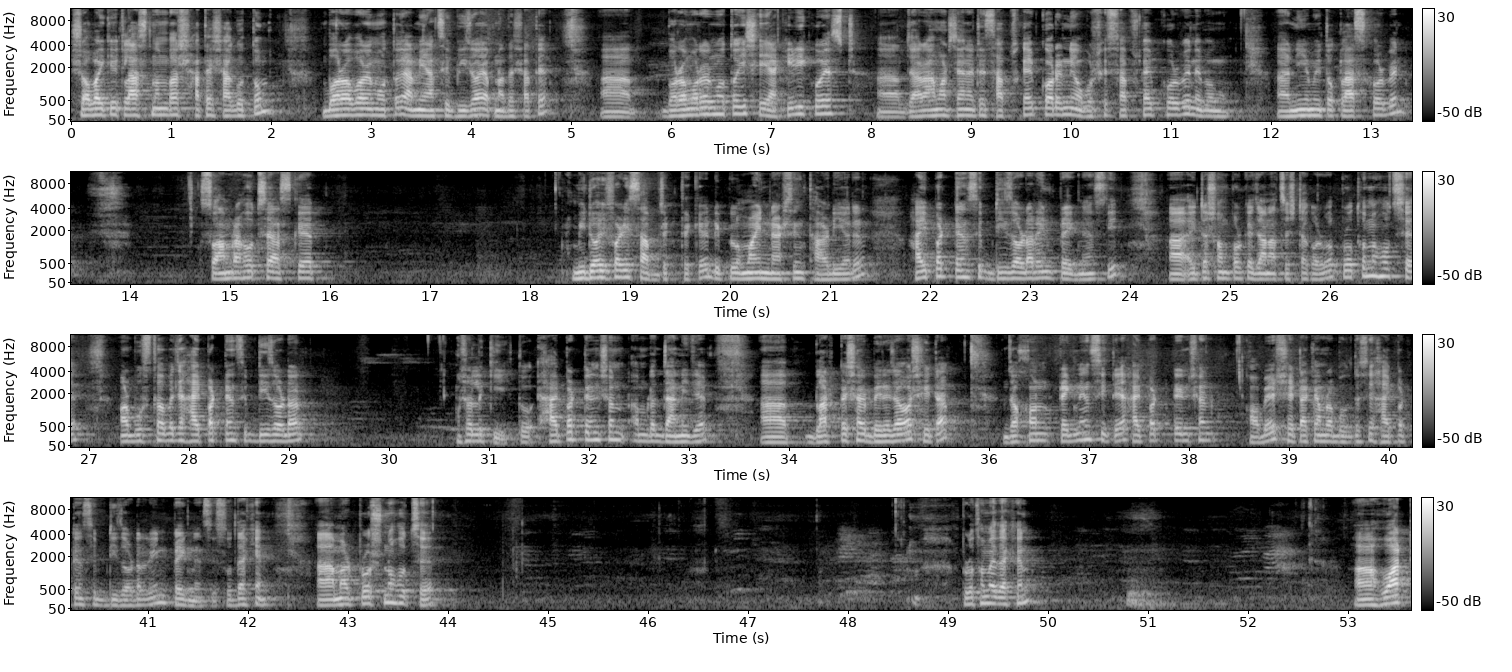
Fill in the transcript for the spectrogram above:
সবাইকে class number সাথে স্বাগতম। বরাবরের মতোই আমি আছি বিজয় আপনাদের সাথে। বরাবরের মতোই সেই একই রিকোয়েস্ট যারা আমার চ্যানেলটি সাবস্ক্রাইব করেননি অবশ্যই সাবস্ক্রাইব করবেন এবং নিয়মিত ক্লাস করবেন। সো আমরা হচ্ছে আজকে মিডওয়াইফারি সাবজেক্ট থেকে ডিপ্লোমা ইন নার্সিং থার্ড ইয়ারের হাইপারটেনসিভ ডিসঅর্ডার ইন প্রেগনেন্সি এটা সম্পর্কে জানার চেষ্টা করব। প্রথমে হচ্ছে, আমার বুঝতে হবে যে হাইপারটেনসিভ ডিসঅর্ডার আসলে কি? তো হাইপার টেনশন আমরা জানি যে ব্লাড প্রেশার বেড়ে যাওয়া সেটা যখন প্রেগনেন্সিতে হাইপার টেনশন হবে সেটাকে আমরা বলতেছি hypertensive disorder in pregnancy so দেখেন আমার প্রশ্ন হচ্ছে, প্রথমে দেখেন what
